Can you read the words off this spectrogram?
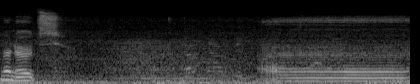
No notes. Uh,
